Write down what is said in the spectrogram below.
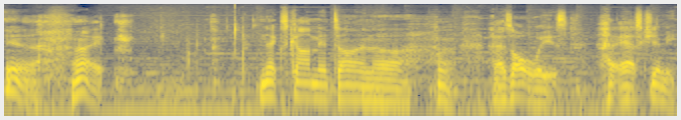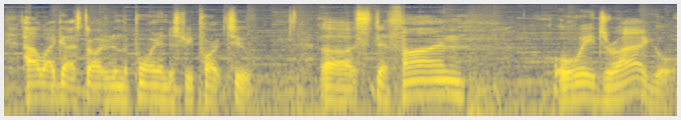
Yeah, all right. Next comment on, uh, huh, as always, Ask Shimmy, how I got started in the porn industry, part two. Uh, Stefan Oe Drago.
